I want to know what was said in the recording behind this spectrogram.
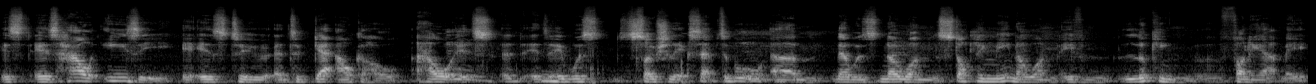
is is how easy it is to uh, to get alcohol. How it's it, it was socially acceptable. Um, there was no one stopping me. No one even looking funny at me.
